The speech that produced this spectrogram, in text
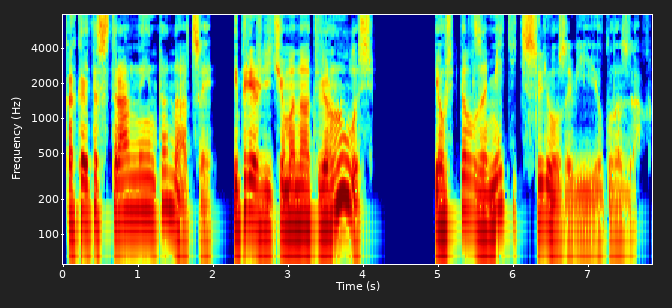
какая-то странная интонация, и прежде чем она отвернулась, я успел заметить слезы в ее глазах.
